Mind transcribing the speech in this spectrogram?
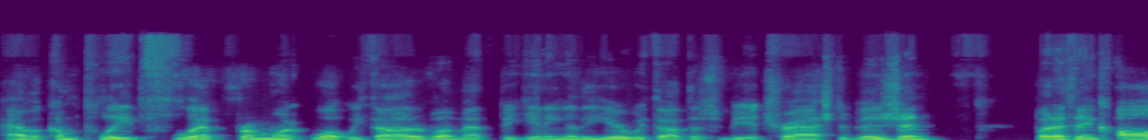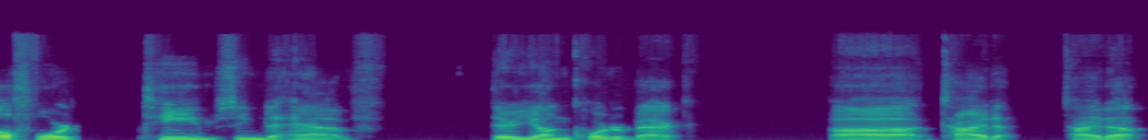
have a complete flip from what, what we thought of them at the beginning of the year. We thought this would be a trash division, but I think all four teams seem to have their young quarterback uh, tied tied up.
